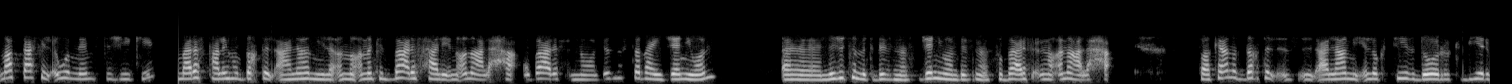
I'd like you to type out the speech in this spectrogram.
ما بتعرفي القوة منين بتجيكي. مارست عليهم الضغط الإعلامي لأنه أنا كنت بعرف حالي إنه أنا على حق وبعرف إنه ال business تبعي genuine legitimate business genuine business وبعرف إنه أنا على حق. فكان الضغط الإعلامي له كثير دور كبير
